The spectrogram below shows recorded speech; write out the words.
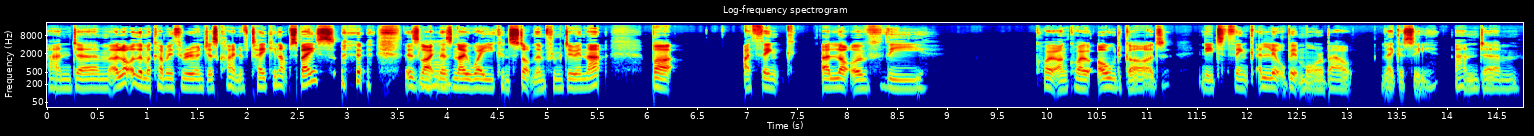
And um, a lot of them are coming through and just kind of taking up space. there's like, mm-hmm. there's no way you can stop them from doing that. But I think a lot of the quote unquote old guard need to think a little bit more about legacy and um,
